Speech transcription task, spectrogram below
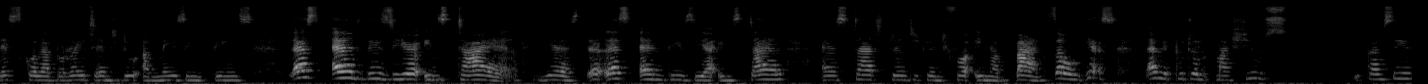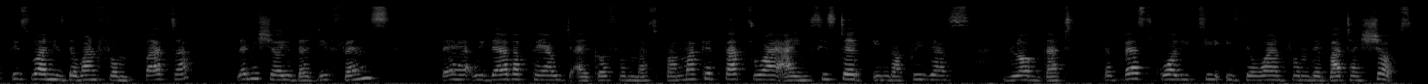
let's collaborate and do amazing things. Let's end this year in style. Yes, let's end this year in style and start 2024 in a bang. So, yes, let me put on my shoes. You can see this one is the one from Bata. Let me show you the difference there with the other pair which I got from the supermarket. That's why I insisted in the previous vlog that the best quality is the one from the Bata shops.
